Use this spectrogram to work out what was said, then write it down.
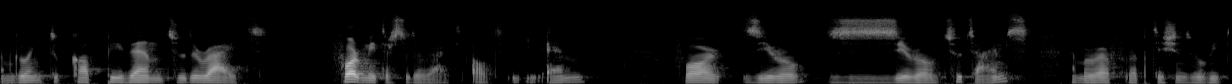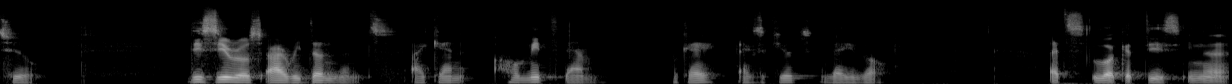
I'm going to copy them to the right 4 meters to the right alt EEM 4 0 0 two times. Number of repetitions will be 2 these zeros are redundant. I can omit them okay? Execute and there you go. Let's look at this in a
